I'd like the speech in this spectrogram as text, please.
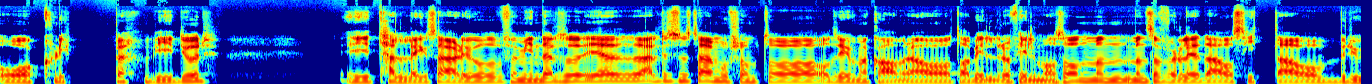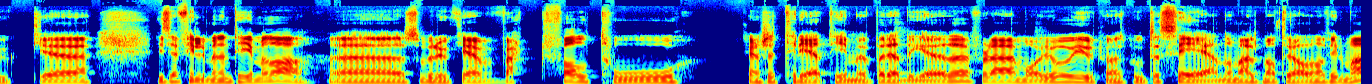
og klippe videoer. I tillegg så er det jo for min del så Jeg alltid syns det er morsomt å, å drive med kamera og ta bilder og filme og sånn, men, men selvfølgelig det å sitte og bruke Hvis jeg filmer en time, da, eh, så bruker jeg i hvert fall to Kanskje tre timer på å redigere det, for jeg må jo i utgangspunktet se gjennom alt materialet man har filma.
